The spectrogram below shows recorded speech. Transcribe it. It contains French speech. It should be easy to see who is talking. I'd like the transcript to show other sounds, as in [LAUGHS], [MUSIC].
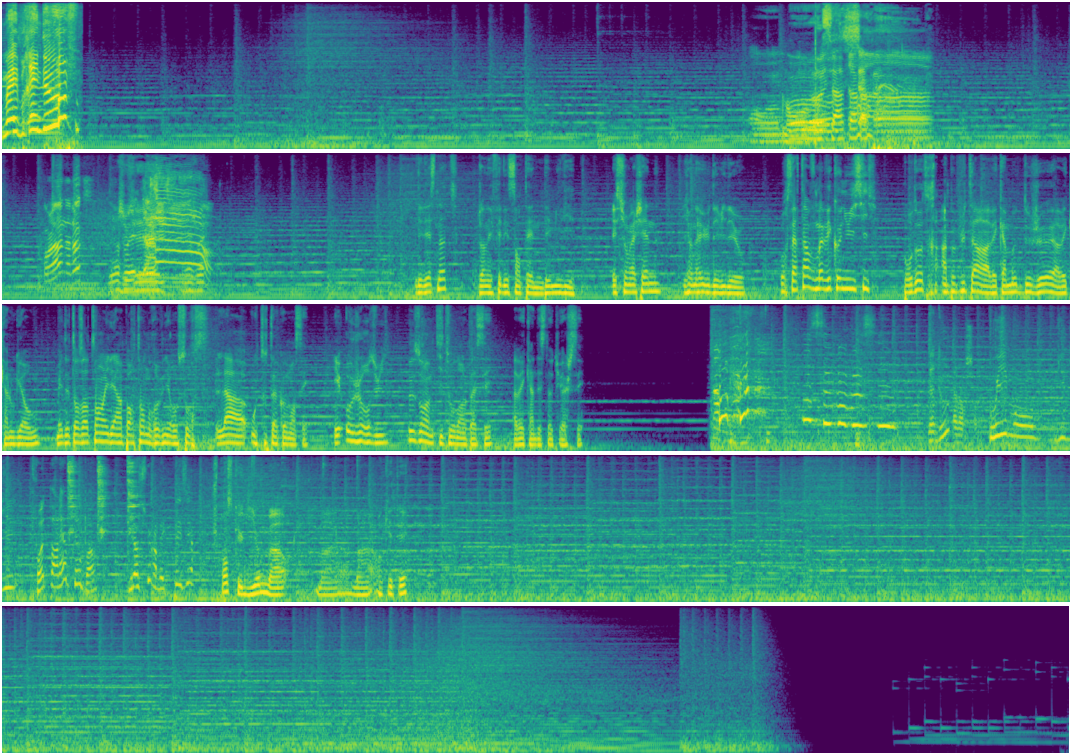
Speaker 1: Mais brain de ouf
Speaker 2: Oh, ça, ça.
Speaker 3: Voilà, Nanox?
Speaker 2: Bien joué.
Speaker 1: Bien joué. Des Death Note, j'en ai fait des centaines, des milliers. Et sur ma chaîne, il y en a eu des vidéos. Pour certains, vous m'avez connu ici. Pour d'autres, un peu plus tard, avec un mode de jeu, avec un loup-garou. Mais de temps en temps, il est important de revenir aux sources, là où tout a commencé. Et aujourd'hui, faisons un petit tour dans le passé, avec un Death Note UHC.
Speaker 2: Dadou
Speaker 4: Alors, je-
Speaker 2: Oui, mon Guigui. Je pourrais te parler après ou pas? Bien sûr, avec plaisir.
Speaker 1: Je pense que Guillaume m'a m'a- m'a enquêté.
